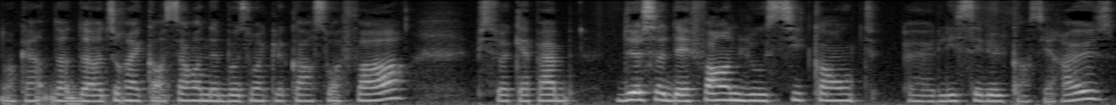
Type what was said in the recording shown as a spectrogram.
Donc, hein, durant un cancer, on a besoin que le corps soit fort, puis soit capable de se défendre lui aussi contre euh, les cellules cancéreuses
